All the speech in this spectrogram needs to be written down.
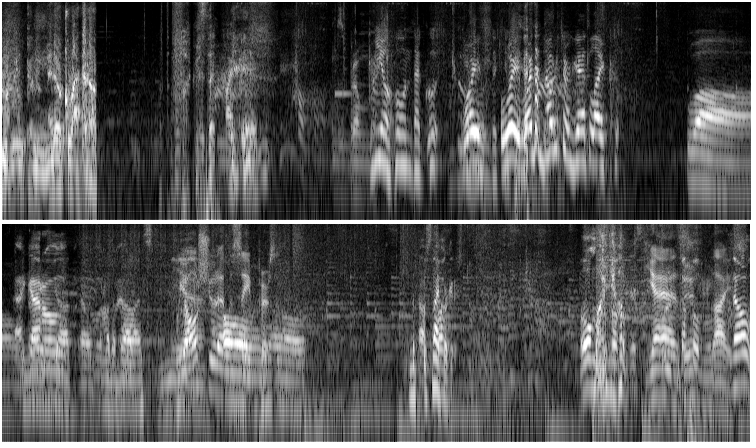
Momento número 4. What the fuck was that? My bad. It's Brom. Mio Honda go. Wait, Honda wait, why did Doctor get like... Whoa. I got all- Got, uh, out of balance. We all shoot at the oh, same person. No. The Ah, sniper. Oh my god. Yes, nice. No!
